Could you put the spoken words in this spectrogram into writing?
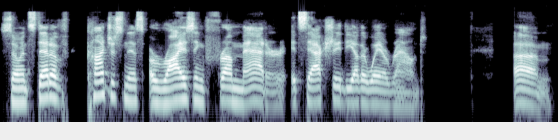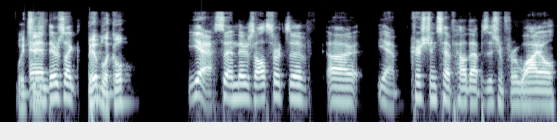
So instead of consciousness arising from matter it's actually the other way around. Um Which and is there's like biblical. yeah so and there's all sorts of uh yeah christians have held that position for a while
